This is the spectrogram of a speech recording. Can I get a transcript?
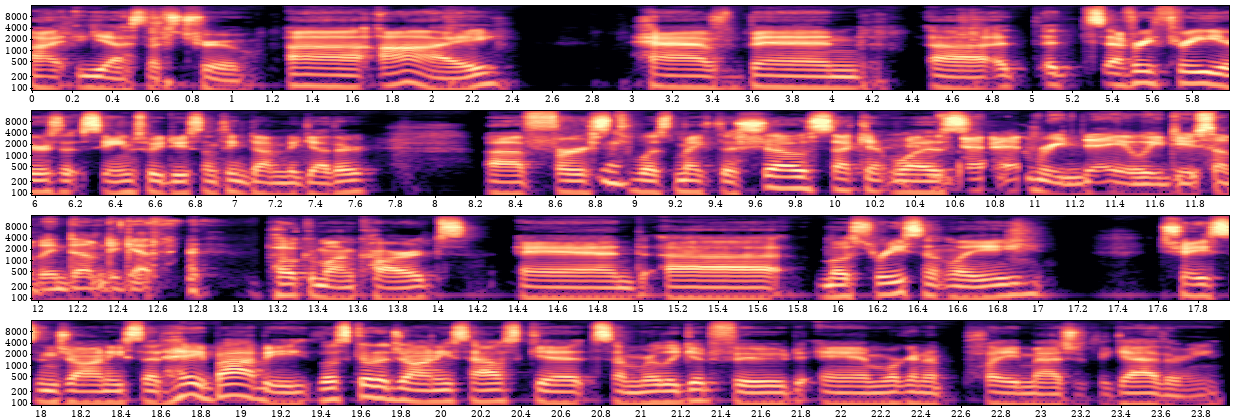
I yes, that's true. Uh, I have been. Uh, it, it's every three years. It seems we do something dumb together. Uh, first mm. was make the show. Second was every day we do something dumb together. Pokemon cards, and uh, most recently, Chase and Johnny said, "Hey, Bobby, let's go to Johnny's house, get some really good food, and we're gonna play Magic the Gathering."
